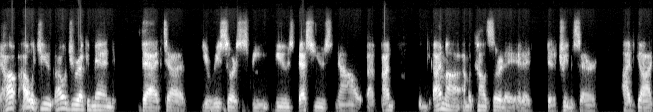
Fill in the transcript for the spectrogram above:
how how would you how would you recommend that uh, your resources be used best used now? Uh, I'm I'm a I'm a counselor at a at a, at a treatment center. I've got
